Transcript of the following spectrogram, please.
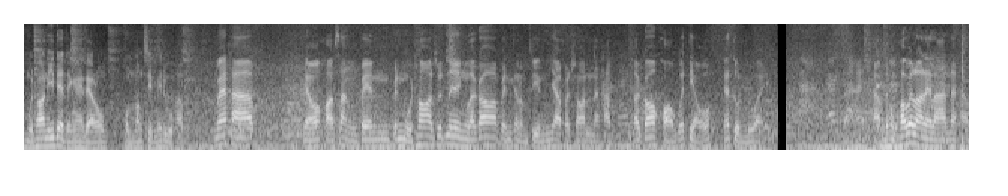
หมูทอดนี้เด็ดยังไงเดี๋ยวเราผมลองชิมให้ดูครับ แม่ครับ เดี๋ยวขอสั่งเป็นเป็นหมูทอดชุดหนึ่งแล้วก็เป็นขนมจีนน้ำยาปลาช่อนนะครับ แล้วก็ขอก๋วยเตี๋ยวเนื้อตุ๋นด้วยได้ครับเดี๋ยวผมเข้าไปรอในร้านนะครับ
